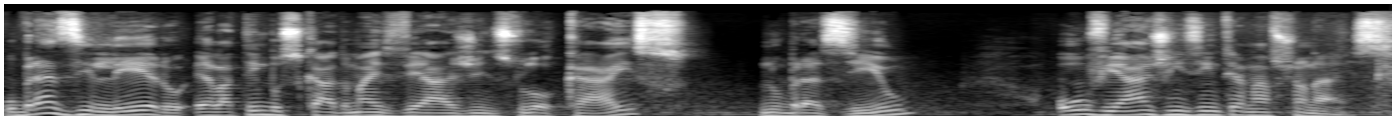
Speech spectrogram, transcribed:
o brasileiro ela tem buscado mais viagens locais no Brasil ou viagens internacionais?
